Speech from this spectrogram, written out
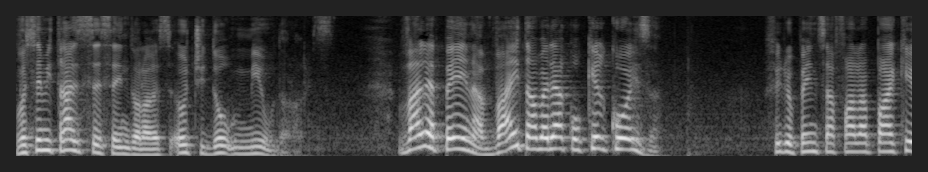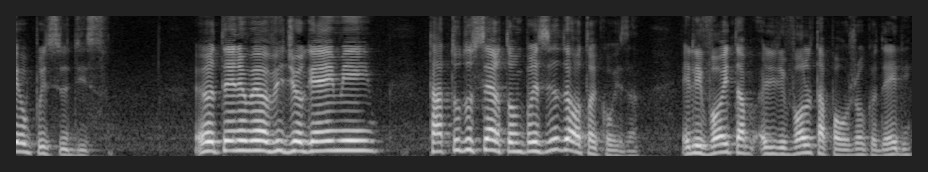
Você me traz esses 100 dólares, eu te dou mil dólares. Vale a pena, vai trabalhar qualquer coisa. O filho pensa, fala, para que eu preciso disso? Eu tenho meu videogame, tá tudo certo, não preciso de outra coisa. Ele volta, ele volta para o jogo dele,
